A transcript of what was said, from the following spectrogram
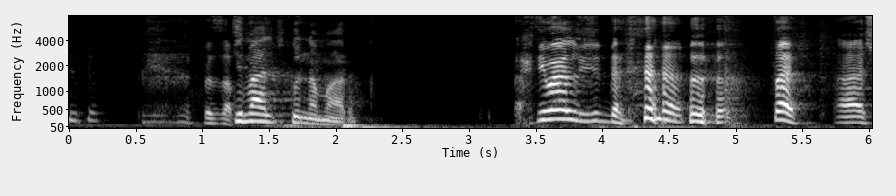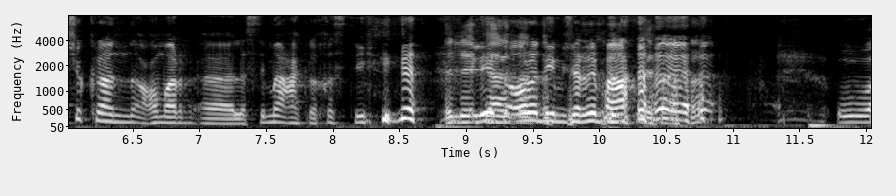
أيوه. بالضبط. احتمال تكون مارك. احتمال جدا. طيب آه شكرا عمر آه لاستماعك لقصتي. اللي, اللي انت already مجربها. و...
